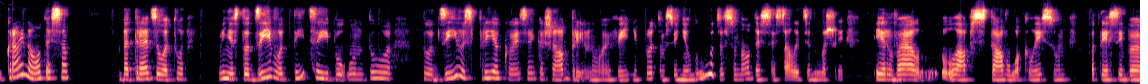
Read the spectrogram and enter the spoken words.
Ukraina, Odesa, bet redzot to, viņas to dzīvo ticību un to, to dzīves prieku es vienkārši apbrīnoju viņu. Protams, viņa lūdzas, un Odesai salīdzinoši ir vēl labs stāvoklis. Un patiesībā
